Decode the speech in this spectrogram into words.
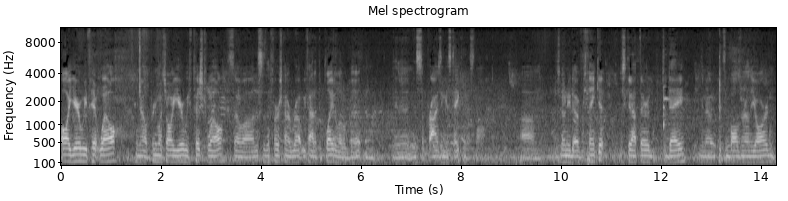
all year we've hit well you know, pretty much all year we've pitched well. So uh, this is the first kind of rut we've had at the plate a little bit, and, and it's surprising it's taking this long. Um, there's no need to overthink it. Just get out there today, you know, hit some balls around the yard, and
